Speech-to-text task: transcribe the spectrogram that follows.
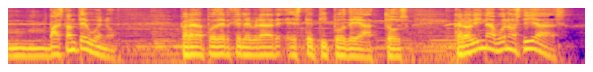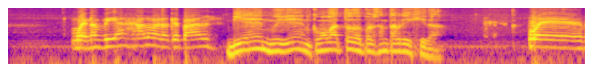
mm, bastante bueno para poder celebrar este tipo de actos. Carolina, buenos días. Buenos días, Álvaro, ¿qué tal? Bien, muy bien. ¿Cómo va todo por Santa Brígida? Pues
